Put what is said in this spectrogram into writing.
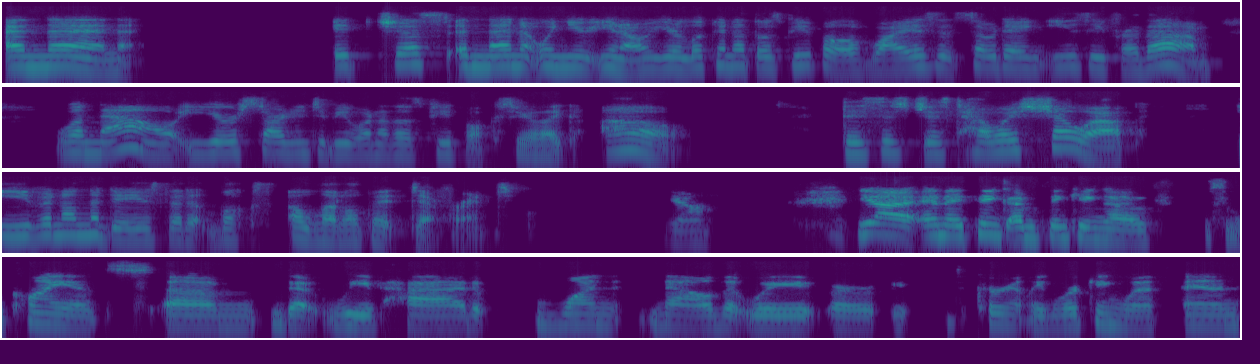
And then it just, and then when you, you know, you're looking at those people of why is it so dang easy for them? Well, now you're starting to be one of those people because you're like, oh, this is just how I show up, even on the days that it looks a little bit different. Yeah. Yeah. And I think I'm thinking of some clients um, that we've had, one now that we are currently working with. And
